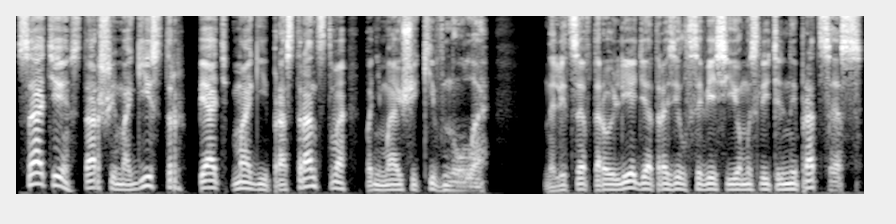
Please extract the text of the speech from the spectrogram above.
Сати, старший магистр, пять магии пространства, понимающий кивнула. На лице второй леди отразился весь ее мыслительный процесс.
